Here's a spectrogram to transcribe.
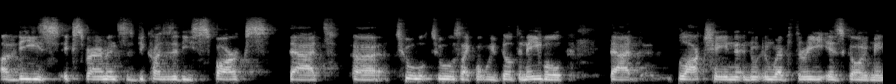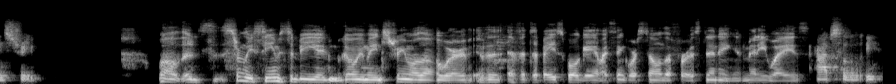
of these experiments, is because of these sparks that uh, tool, tools like what we've built enable that blockchain and, and Web3 is going mainstream. Well, it certainly seems to be going mainstream, although we're, if, if it's a baseball game, I think we're still in the first inning in many ways. Absolutely.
